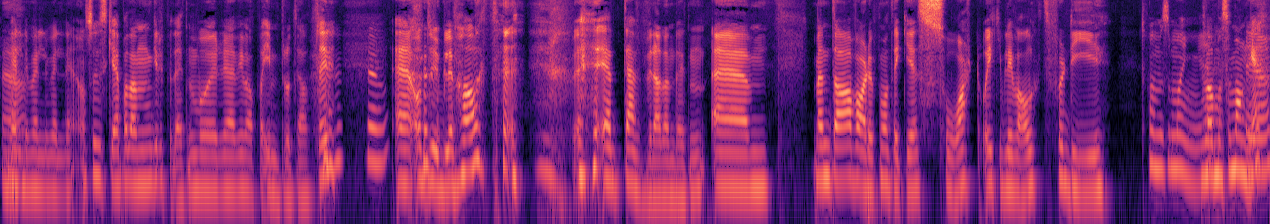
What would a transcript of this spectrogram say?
Ja. veldig, veldig, veldig. Og så husker jeg på den gruppedaten hvor eh, vi var på improteater, Ja. eh, og du ble valgt. jeg dauer av den daten. Um, men da var det jo på en måte ikke sårt å ikke bli valgt, fordi Det var med så mange. det var med så mange. Ja.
